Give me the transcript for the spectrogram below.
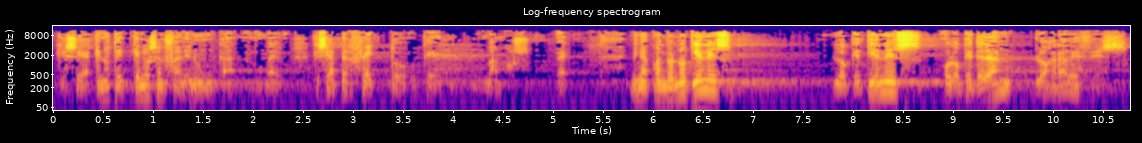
que sea, que no, que no se enfade nunca, que sea perfecto, que vamos. Eh. Mira, cuando no tienes lo que tienes o lo que te dan, lo agradeces.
